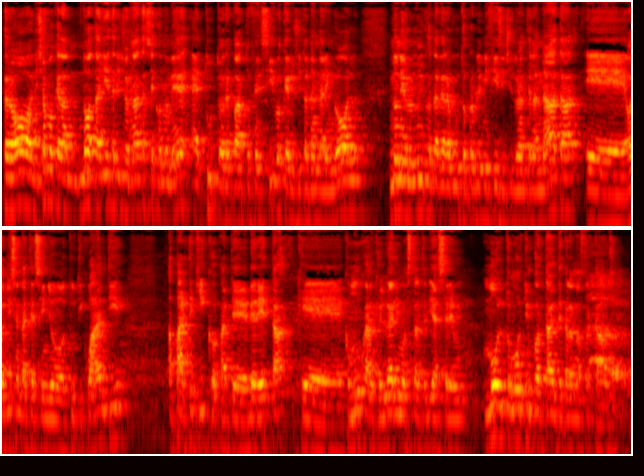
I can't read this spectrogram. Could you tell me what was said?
però diciamo che la nota lieta di giornata secondo me è tutto il reparto offensivo che è riuscito ad andare in gol, non ero l'unico ad aver avuto problemi fisici durante l'annata e oggi siamo andati a segno tutti quanti, a parte Chicco, a parte Beretta, che comunque anche lui ha dimostrato di essere molto molto importante per la nostra causa.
